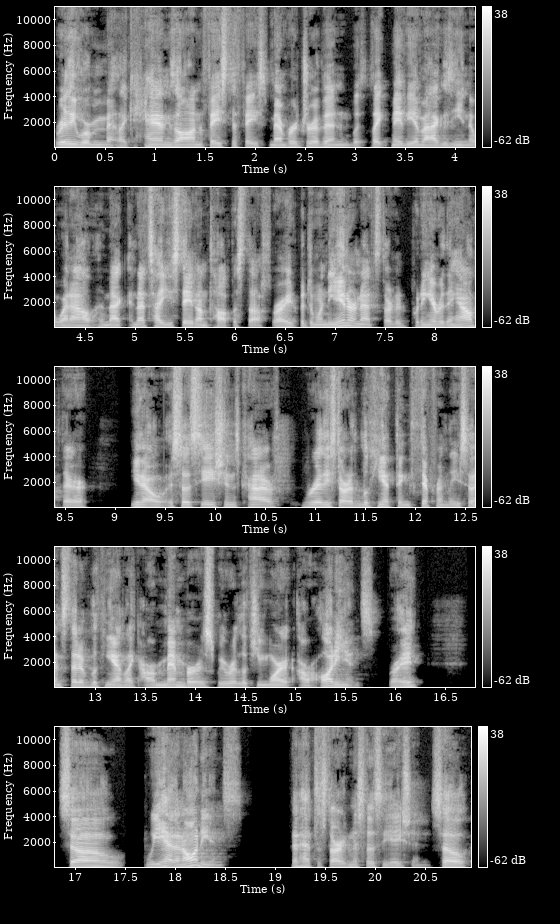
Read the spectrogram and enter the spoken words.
really were me- like hands-on face-to-face member driven with like maybe a magazine that went out and that and that's how you stayed on top of stuff right? But then when the internet started putting everything out there you know associations kind of really started looking at things differently. So instead of looking at like our members we were looking more at our audience right? So we had an audience that had to start an association. So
